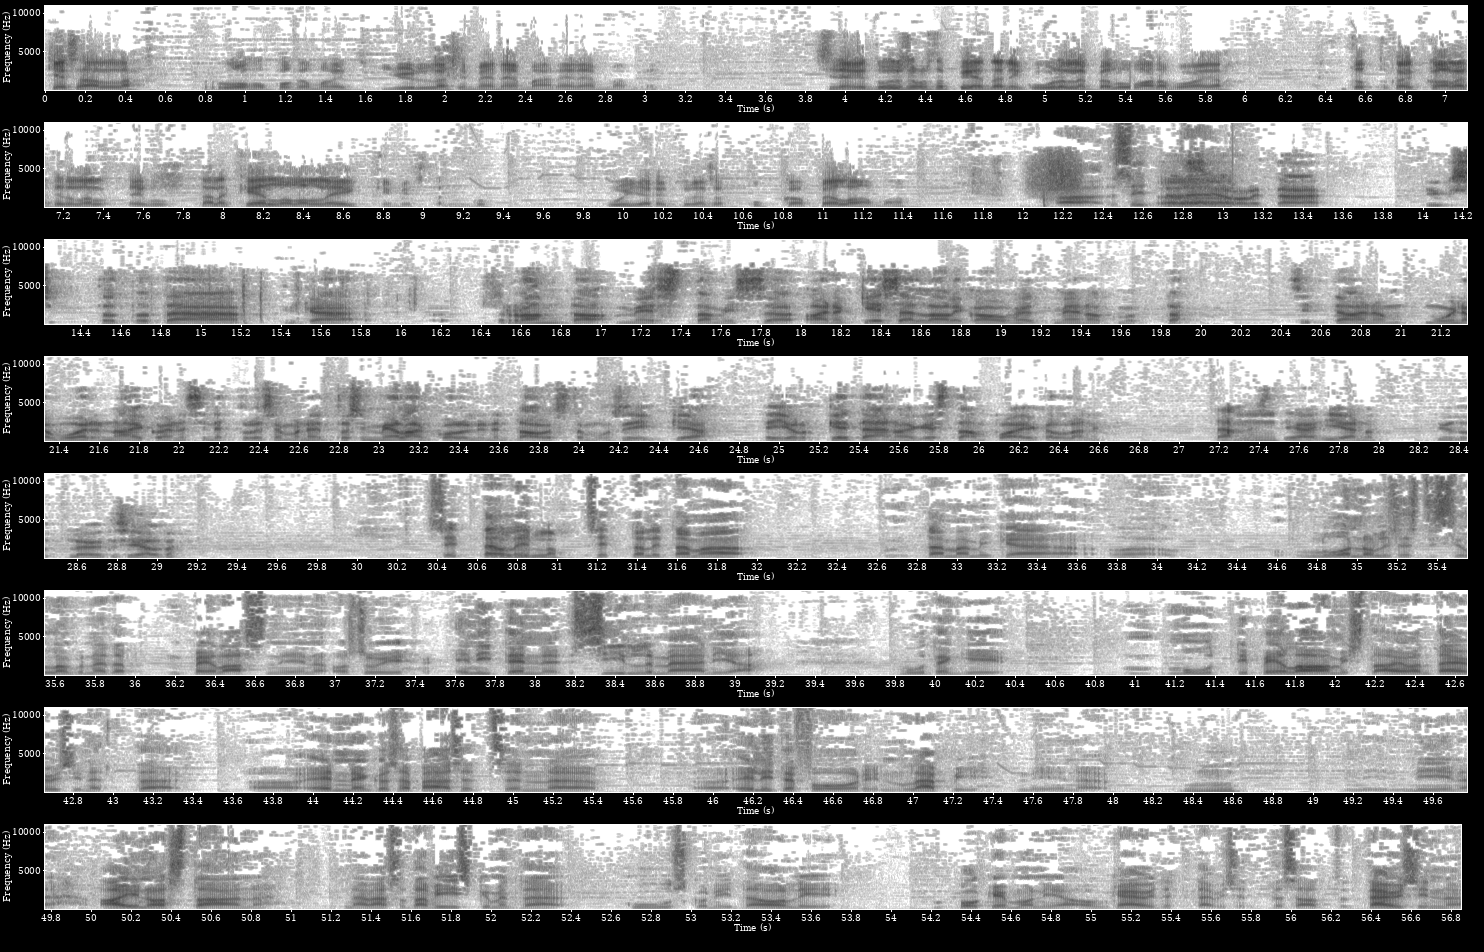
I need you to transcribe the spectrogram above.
kesällä ruohopokemonit jylläsi menemään enemmän. Niin siinäkin tuli semmoista pientä niin uudelleenpeluarvoa ja totta kai kalenterilla, ei kun täällä kellolla leikkimistä, niin kuin huijarit yleensä pukkaa pelaamaan. Äh, sitten... Ää, Siellä oli tää yksi, tota, tää, mikä rantamesta, missä aina kesällä oli kauheat menot, mutta sitten aina muina vuoden aikoina sinne tuli semmoinen tosi melankolinen taustamusiikki ja ei ollut ketään oikeastaan paikalla, niin tämmöiset Mm. ihan hienot jutut löytyi sieltä. Sitten oli, Kyllä. sitten oli tämä, tämä, mikä äh, luonnollisesti silloin, kun näitä pelas, niin osui eniten silmään ja muutenkin muutti pelaamista aivan täysin, että äh, ennen kuin sä pääset sen äh, Elite Fourin läpi, niin, Mm. niin, niin ainoastaan nämä 156, kun niitä oli, Pokemonia on käytettävissä, että sä oot täysin,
